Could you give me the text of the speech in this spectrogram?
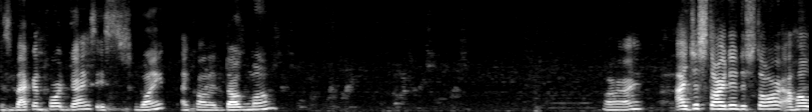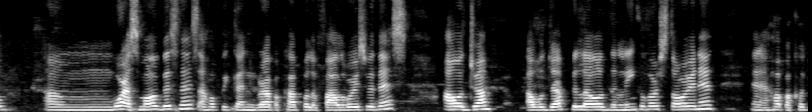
It's back and forth, guys. It's white. I call it dog mom. All right. I just started the store. I hope um we're a small business. I hope we can grab a couple of followers with this. I will drop I will drop below the link of our store in it, and I hope I could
